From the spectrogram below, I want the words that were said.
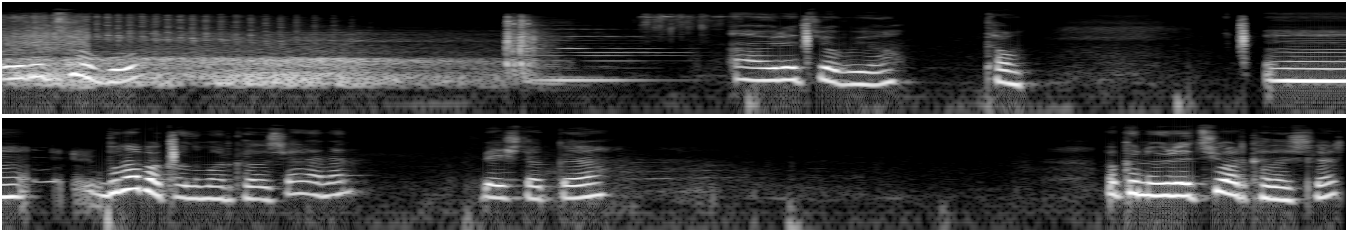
öğretiyor bu. Aa, öğretiyor bu ya. Tamam. Ee, buna bakalım arkadaşlar hemen. 5 dakikaya. Bakın öğretiyor arkadaşlar.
